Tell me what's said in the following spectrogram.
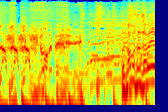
La, la, la mejor FM. Pues vamos a saber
